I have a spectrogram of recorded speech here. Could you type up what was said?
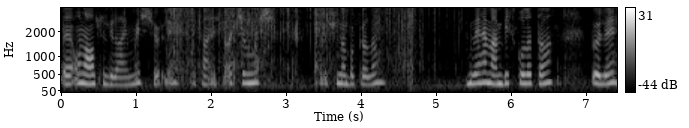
Ee, 16 liraymış. Şöyle bir tanesi açılmış. Şöyle şuna bakalım. Ve hemen biskolata böyle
